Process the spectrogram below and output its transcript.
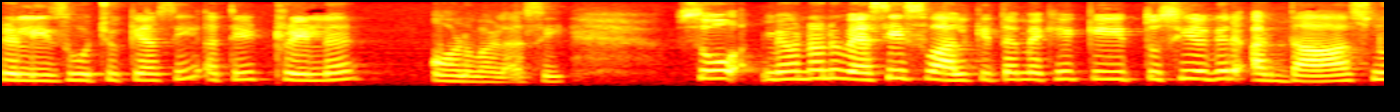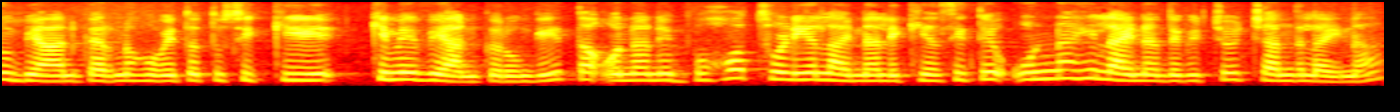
ਰਿਲੀਜ਼ ਹੋ ਚੁੱਕਿਆ ਸੀ ਅਤੇ ਟ੍ਰੇਲਰ ਆਉਣ ਵਾਲਾ ਸੀ। ਸੋ ਮੈਂ ਉਹਨਾਂ ਨੂੰ ਵੈਸੇ ਹੀ ਸਵਾਲ ਕੀਤਾ, ਮੈਂ ਕਿਹਾ ਕਿ ਤੁਸੀਂ ਅਗਰ ਅਰਦਾਸ ਨੂੰ ਬਿਆਨ ਕਰਨਾ ਹੋਵੇ ਤਾਂ ਤੁਸੀਂ ਕੀ, ਕਿਵੇਂ ਬਿਆਨ ਕਰੋਗੇ? ਤਾਂ ਉਹਨਾਂ ਨੇ ਬਹੁਤ ਸੋਹਣੀਆਂ ਲਾਈਨਾਂ ਲਿਖੀਆਂ ਸੀ ਤੇ ਉਹਨਾਂ ਹੀ ਲਾਈਨਾਂ ਦੇ ਵਿੱਚੋਂ ਚੰਦ ਲਾਈਨਾਂ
